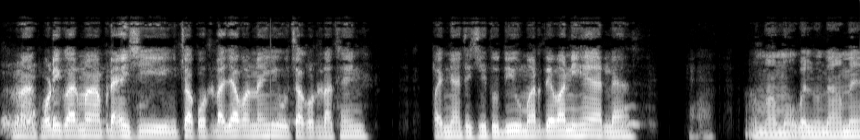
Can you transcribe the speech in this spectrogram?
હમણાં થોડીક વારમાં આપણે અહીં છીએ ઊંચા કોટલા જવાના, અહીં ઊંચા કોટલા થઈને પછી ત્યાંથી સીધું દીવ માર દેવાની છે એટલે આમાં મોબાઈલનું નામ હે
